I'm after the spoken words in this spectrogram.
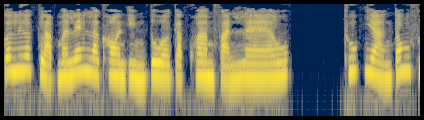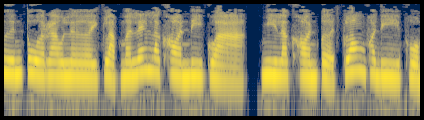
ก็เลือกกลับมาเล่นละครอิ่มตัวกับความฝันแล้ว ทุกอย่างต้องฟื้นตัวเราเลย กลับมาเล่นละครดีกว่า มีละครเปิดกล้องพอดีผม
